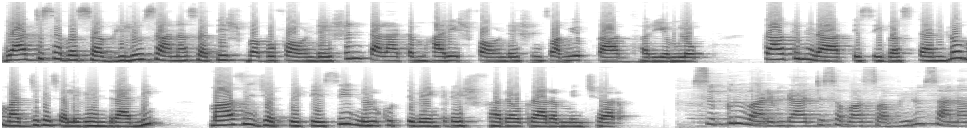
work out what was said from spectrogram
రాజ్యసభ సభ్యులు సానా సతీష్ బాబు ఫౌండేషన్ తలాటం హరీష్ ఫౌండేషన్ సంయుక్త ఆధ్వర్యంలో కాకినాడ ఆర్టీసీ బస్టాండ్లో మజ్జిగ చలివేంద్రాన్ని మాజీ జడ్పీటీసీ నుల్కుర్తి వెంకటేశ్వరరావు ప్రారంభించారు. శుక్రవారం రాజ్యసభ సభ్యులు సానా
